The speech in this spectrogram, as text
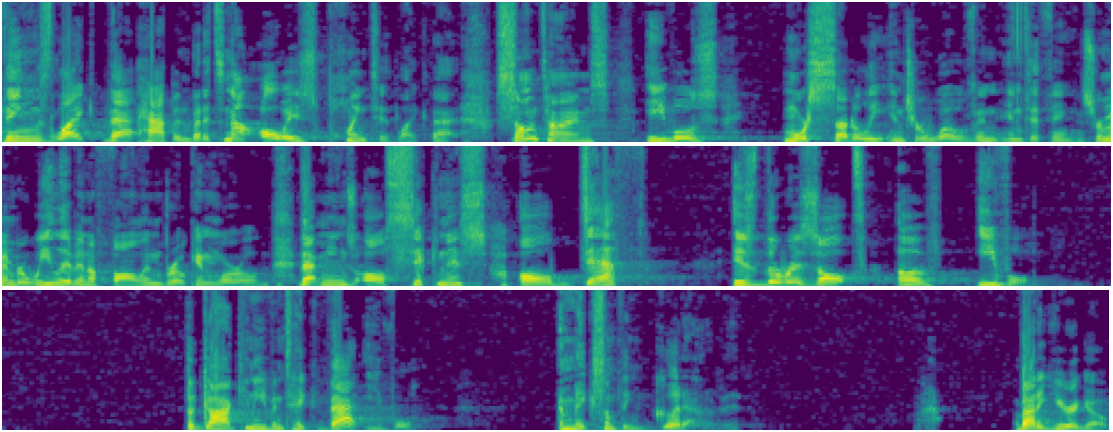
Things like that happen, but it's not always pointed like that. Sometimes evil's more subtly interwoven into things. Remember, we live in a fallen, broken world. That means all sickness, all death is the result of evil. But God can even take that evil and make something good out of it. About a year ago,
